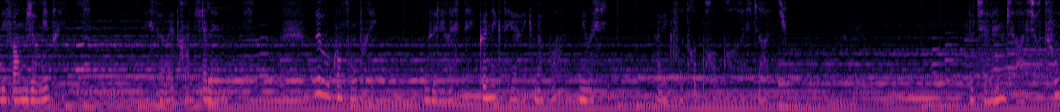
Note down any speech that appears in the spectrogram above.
des formes géométriques. Et ça va être un challenge de vous concentrer. Vous allez rester connecté avec ma voix, mais aussi avec votre propre respiration. Le challenge sera surtout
